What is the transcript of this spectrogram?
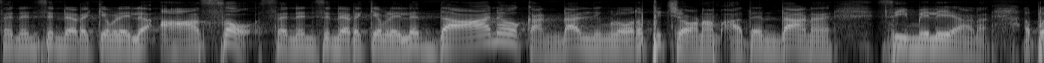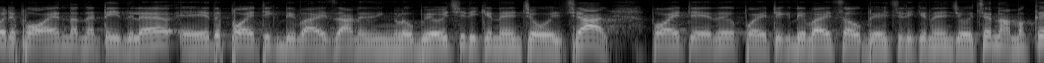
സെന്റൻസിന്റെ ഇടയ്ക്ക് എവിടെയെങ്കിലും ആസോ സെന്റൻസിന്റെ ഇടയ്ക്ക് എവിടെയെങ്കിലും ദാനോ കണ്ടാൽ നിങ്ങൾ ഉറപ്പിച്ചോണം അതെന്താണ്? സിമിലിയാണ് അപ്പോൾ ഒരു പോയം തന്നിട്ട് ഇതിൽ ഏത് പോയറ്റിക് ഡിവൈസാണ് നിങ്ങൾ ഉപയോഗിച്ചിരിക്കുന്നതെന്ന് ചോദിച്ചാൽ പോയറ്റ് ഏത് പോയറ്റിക് ഡിവൈസാണ് ഉപയോഗിച്ചിരിക്കുന്നതെന്ന് ചോദിച്ചാൽ നമുക്ക്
